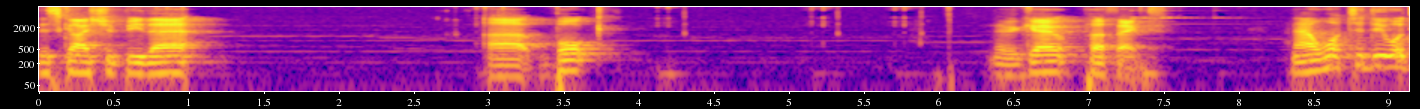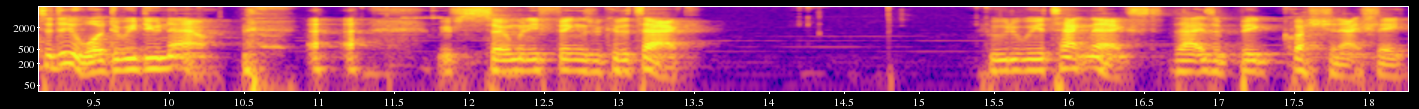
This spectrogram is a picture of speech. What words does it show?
This guy should be there. Uh, Bork. There we go. Perfect. Now what to do, what to do? What do we do now? we have so many things we could attack. Who do we attack next? That is a big question, actually.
